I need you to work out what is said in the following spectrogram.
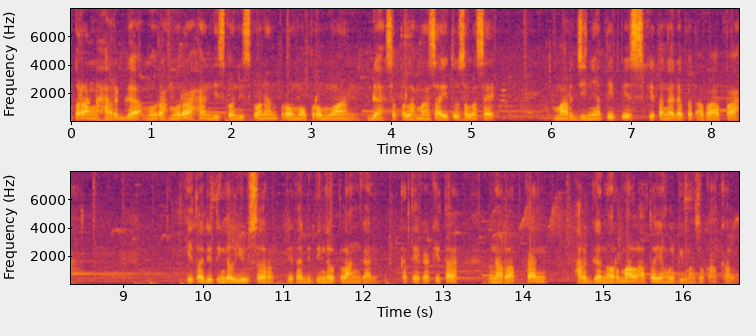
perang harga murah-murahan diskon-diskonan promo-promoan. Udah setelah masa itu selesai marginnya tipis kita nggak dapat apa-apa. Kita ditinggal user kita ditinggal pelanggan. Ketika kita menerapkan harga normal atau yang lebih masuk akal.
